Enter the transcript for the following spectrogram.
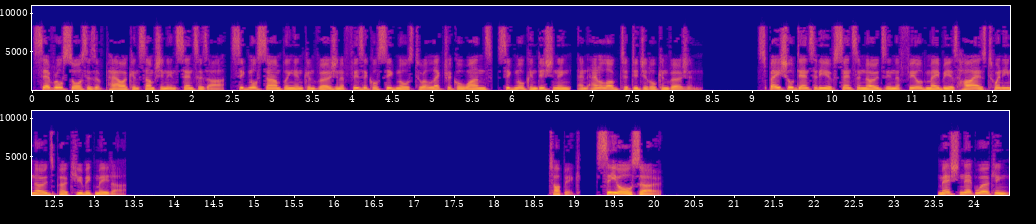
Several sources of power consumption in sensors are, signal sampling and conversion of physical signals to electrical ones, signal conditioning, and analog to digital conversion. Spatial density of sensor nodes in the field may be as high as 20 nodes per cubic meter. See also. Mesh networking.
